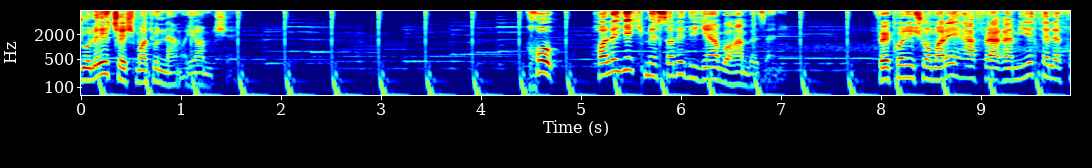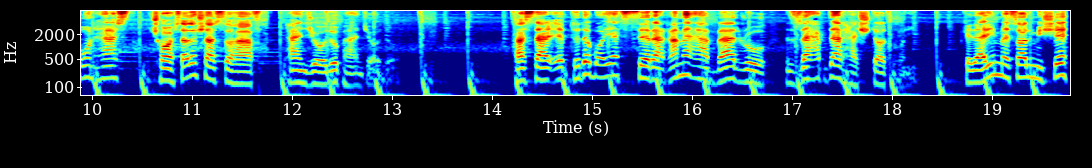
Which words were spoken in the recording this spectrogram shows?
جلوی چشماتون نمایان میشه. خب حالا یک مثال دیگه هم با هم بزنیم. فکر کنید شماره هفت رقمی تلفن هست 467 52 52 پس در ابتدا باید سه رقم اول رو ضرب در 80 کنیم که در این مثال میشه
